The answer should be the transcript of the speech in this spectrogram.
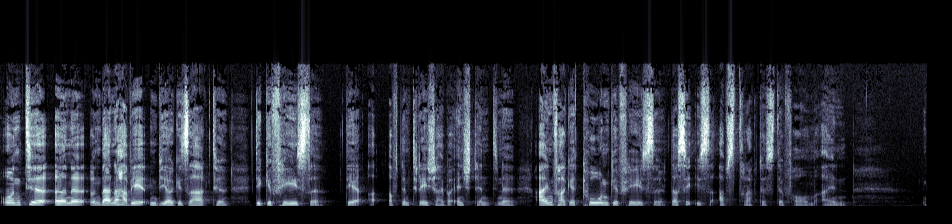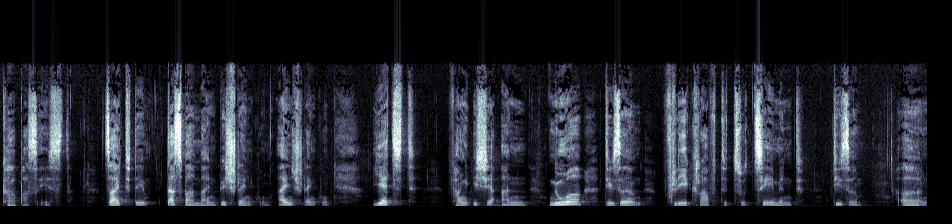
Und, äh, und dann haben wir gesagt, die Gefäße, der auf dem Drehscheibe entstandene einfache Tongefäße, das ist abstrakteste Form ein Körpers ist. Seitdem, das war meine Beschränkung, Einschränkung. Jetzt fange ich ja an, nur diese Fliehkraft zu zähmen, diese äh, äh,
